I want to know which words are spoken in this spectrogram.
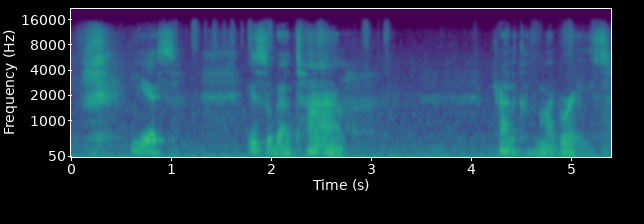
yes, it's about time. I'm trying to cover my grays.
